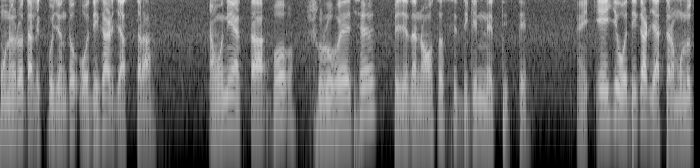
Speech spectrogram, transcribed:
পনেরো তারিখ পর্যন্ত অধিকার যাত্রা। এমনই একটা শুরু হয়েছে পেজেদা নওসাদ সিদ্দিকির নেতৃত্বে। এই যে অধিকার যাত্রা, মূলত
